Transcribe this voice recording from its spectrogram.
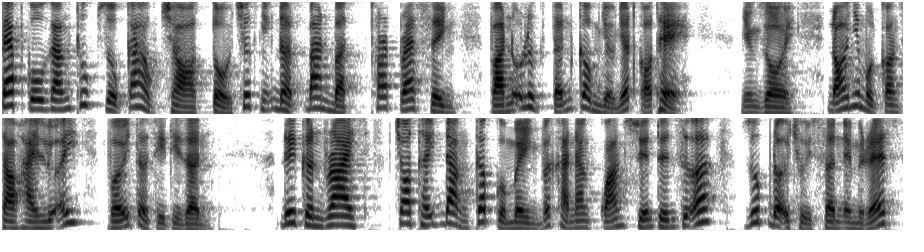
Pep cố gắng thúc giục các học trò tổ chức những đợt ban bật thoát pressing và nỗ lực tấn công nhiều nhất có thể. Nhưng rồi, đó như một con dao hai lưỡi với tờ Citizen. Declan Rice cho thấy đẳng cấp của mình với khả năng quán xuyến tuyến giữa, giúp đội chủ sân Emirates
